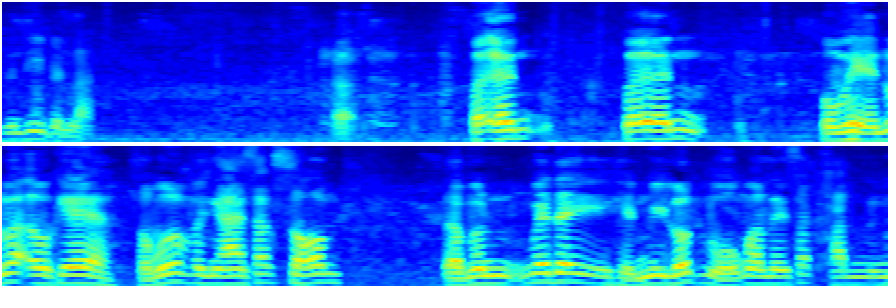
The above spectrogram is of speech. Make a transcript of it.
พื้นที่เป็นหลักเอ่อเผอิญเผอิญผมเห็นว่าโอเค สมมติว่าเป็นงานซักซ้อม แต่มันไม่ได้เห็นมีรถหลวงมาเลยสักคันหนึ่ง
